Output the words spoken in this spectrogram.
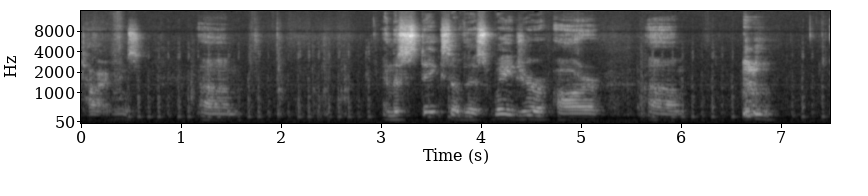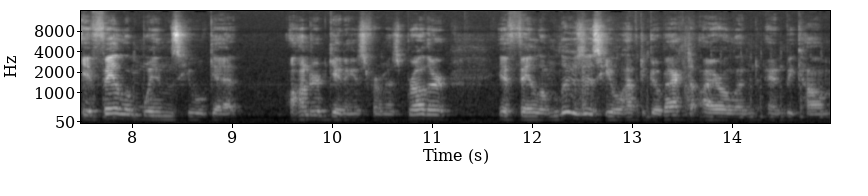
times. Um, and the stakes of this wager are um, if Phelim wins, he will get 100 guineas from his brother. If Phelim loses, he will have to go back to Ireland and become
